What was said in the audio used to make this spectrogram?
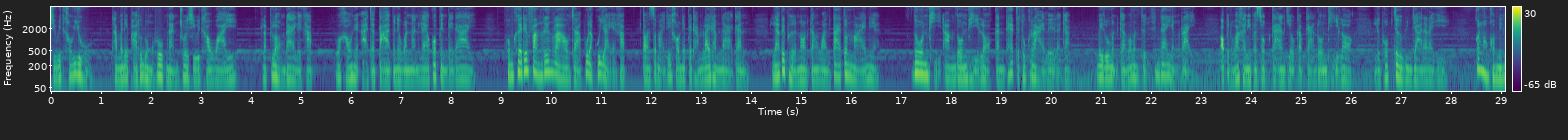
ชีวิตเขาอยู่ถ้าไม่ได้พาทุดงค์รูปนั้นช่วยชีวิตเขาไว้ รับรองได้เลยครับ ว่าเขาเนี่ยอาจจะตายไปในวันนั้นแล้วก็เป็นไปได้ ผมเคยได้ฟังเรื่องราวจากผู้หลักผู้ใหญ่ครับ ตอนสมัยที่เขาเนี่ยไปทำไร่ทำนากัน แล้วไปเผลอนอนกลางวันใต้ต้นไม้เนี่ยโดนผีอำโดนผีหลอกกันแทบจะทุกรายเลยแหละครับ ไม่รู้เหมือนกันว่ามันเกิดขึ้นได้อย่างไร เอาเป็นว่าใครมีประสบการณ์เกี่ยวกับการโดนผีหลอก หรือพบเจอวิญญาณอะไรอีก ก็ลองคอมเมนต์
